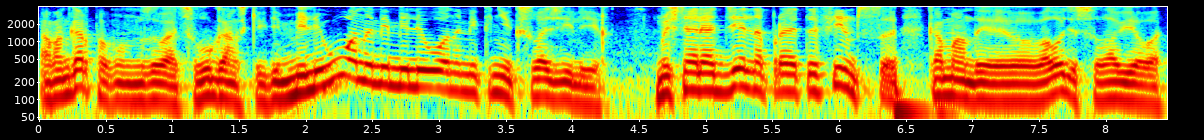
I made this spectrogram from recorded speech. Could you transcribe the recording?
«Авангард», по-моему, называется, в Луганске, где миллионами-миллионами книг свозили их. Мы сняли отдельно про это фильм с командой Володи Соловьева.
